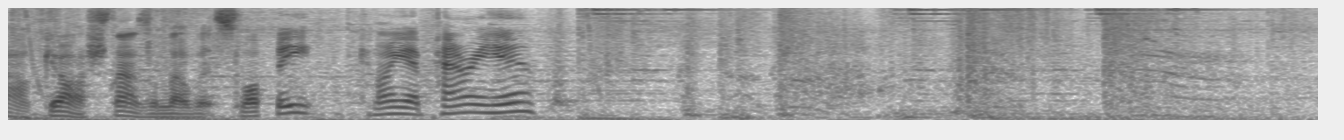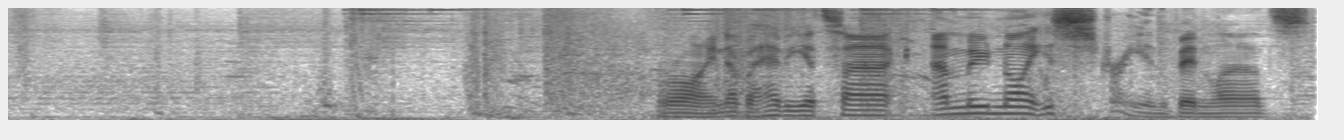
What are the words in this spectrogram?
Oh gosh, that was a little bit sloppy. Can I get parry here? Right, another heavy attack, and Moon Knight is straight in the bin, lads.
